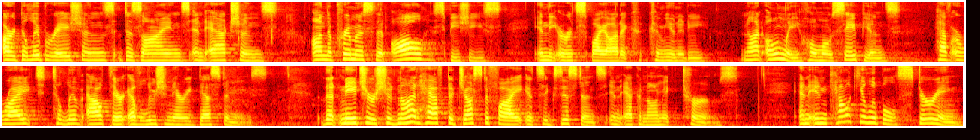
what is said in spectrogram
our deliberations, designs, and actions on the premise that all species in the Earth's biotic community, not only Homo sapiens, have a right to live out their evolutionary destinies that nature should not have to justify its existence in economic terms. An incalculable stirring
